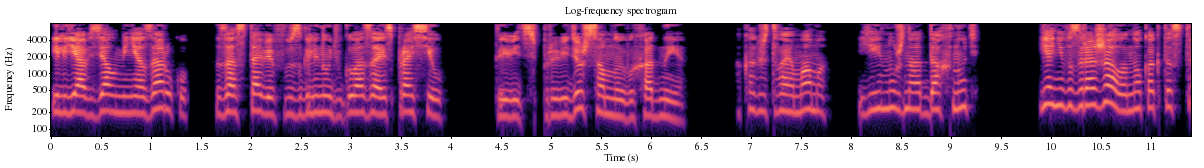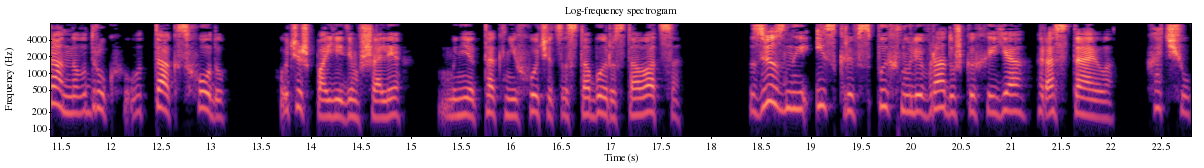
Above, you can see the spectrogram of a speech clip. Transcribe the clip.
Илья взял меня за руку, заставив взглянуть в глаза и спросил. Ты ведь проведешь со мной выходные? А как же твоя мама? Ей нужно отдохнуть. Я не возражала, но как-то странно вдруг, вот так, сходу. Хочешь, поедем в шале? Мне так не хочется с тобой расставаться. Звездные искры вспыхнули в радужках, и я растаяла. Хочу.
